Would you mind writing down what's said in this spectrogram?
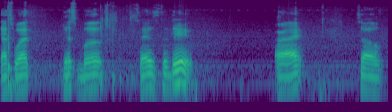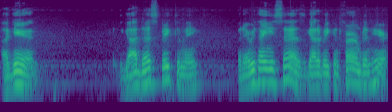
that's what this book says to do. All right? So, again, God does speak to me, but everything He says has got to be confirmed in here.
